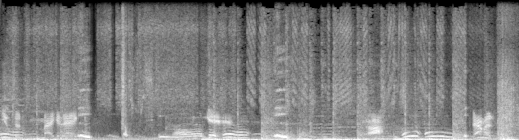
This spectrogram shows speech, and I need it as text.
mutant maggot egg. Yeah. Ah. Damn it!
